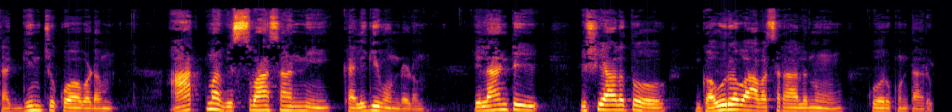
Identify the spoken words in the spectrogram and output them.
తగ్గించుకోవడం ఆత్మవిశ్వాసాన్ని కలిగి ఉండడం. ఇలాంటి విషయాలతో గౌరవ అవసరాలను కోరుకుంటారు.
